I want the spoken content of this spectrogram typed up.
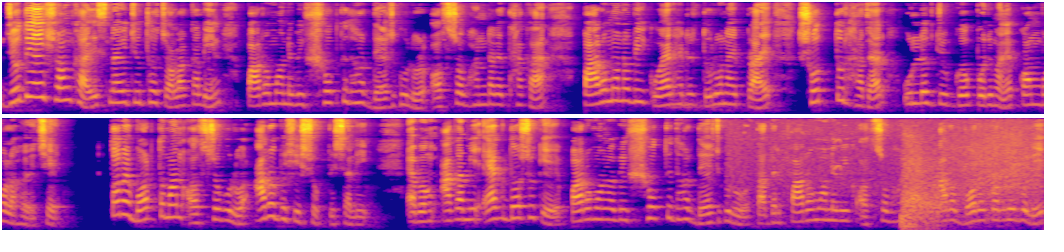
যদিও এই সংখ্যা স্নায়ুযুদ্ধ চলাকালীন পারমাণবিক শক্তিধর দেশগুলোর অস্ত্রভাণ্ডারে থাকা পারমাণবিক ওয়ারহেডের তুলনায় প্রায় সত্তর হাজার উল্লেখযোগ্য পরিমাণে কম বলা হয়েছে। তবে বর্তমান অস্ত্রগুলো আরও বেশি শক্তিশালী এবং আগামী এক দশকে পারমাণবিক শক্তিধর দেশগুলো তাদের পারমাণবিক অস্ত্র ভাণ্ডার আরও বড় করবে বলে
